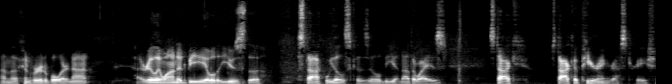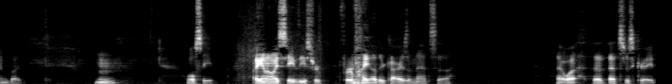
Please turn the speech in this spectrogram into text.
on the convertible or not I really wanted to be able to use the stock wheels because it'll be an otherwise stock stock appearing restoration, but mm, we'll see. I can always save these for for my other cars, and that's uh, that what that that's just great.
